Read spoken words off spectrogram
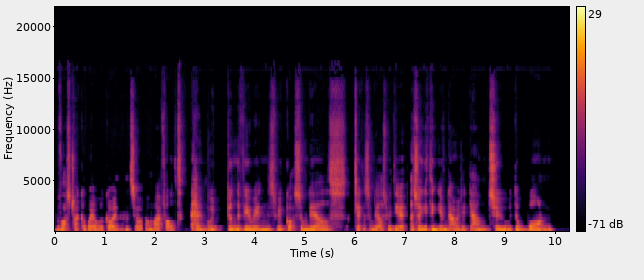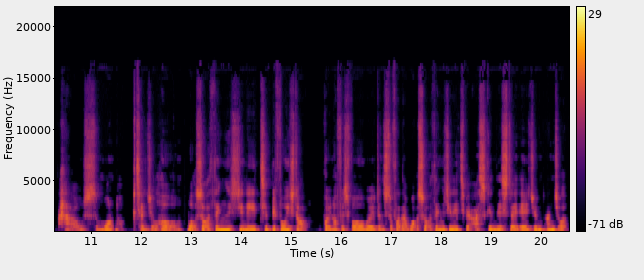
we've lost track of where we're going. And so, on my fault. Um, we've done the viewings, we've got somebody else, taken somebody else with you. And so you think you've narrowed it down to the one house and one potential home, what sort of things you need to, before you start putting offers forward and stuff like that, what sort of things you need to be asking the estate agent, Angela?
